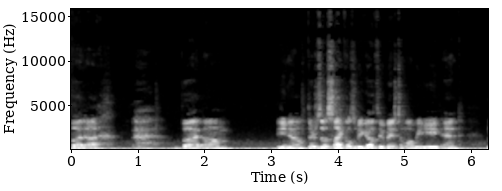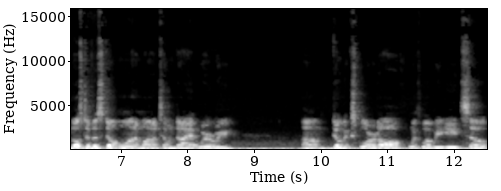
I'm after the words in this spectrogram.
But uh, but um, you know, there's those cycles we go through based on what we eat, and most of us don't want a monotone diet where we um, don't explore at all with what we eat. So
